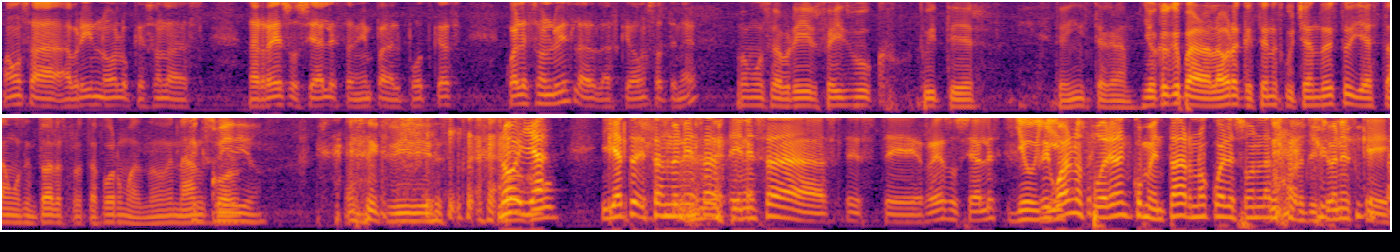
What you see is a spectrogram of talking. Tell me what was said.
vamos a abrir, ¿no? Lo que son las, las redes sociales también para el podcast. ¿Cuáles son, Luis, las, las que vamos a tener? Vamos a abrir Facebook, Twitter, este, Instagram. Yo creo que para la hora que estén escuchando esto ya estamos en todas las plataformas, ¿no? En Anchor, Xvideo. en Xvideos. No, ya, y ya te- estando en esas, en esas este, redes sociales, Yo, pues igual nos podrían comentar, ¿no? Cuáles son las supersticiones que,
